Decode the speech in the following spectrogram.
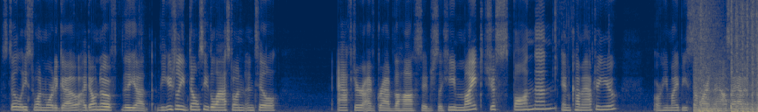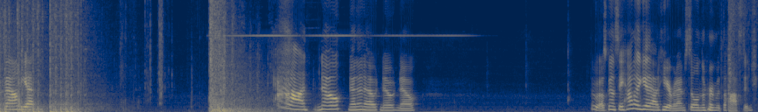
Still at least one more to go. I don't know if the, uh, they usually don't see the last one until after I've grabbed the hostage. So he might just spawn then and come after you. Or he might be somewhere in the house I haven't found yet. Ah, no, no, no, no, no, no. Ooh, I was gonna say, how do I get out here? But I'm still in the room with the hostage.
